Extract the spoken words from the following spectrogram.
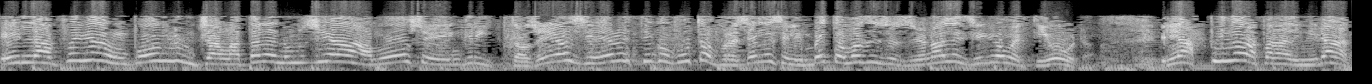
en la feria de un pueblo un charlatán anuncia a voz en gritos. Señoras y señores, tengo gusto de ofrecerles el invento más sensacional del siglo XXI. Las píldoras para adivinar.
